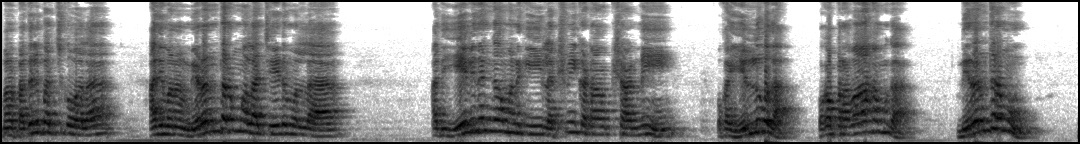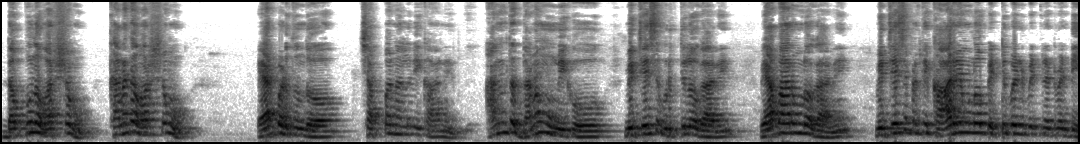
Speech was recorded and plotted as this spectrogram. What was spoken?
మన పదిలిపరచుకోవాలా అది మనం నిరంతరం అలా చేయడం వల్ల అది ఏ విధంగా మనకి లక్ష్మీ కటాక్షాన్ని ఒక ఎల్లువగా ఒక ప్రవాహముగా నిరంతరము డబ్బుల వర్షము కనక వర్షము ఏర్పడుతుందో చెప్పనల్లవి కానీ అంత ధనము మీకు మీరు చేసే వృత్తిలో కానీ వ్యాపారంలో కానీ మీరు చేసే ప్రతి కార్యంలో పెట్టుబడి పెట్టినటువంటి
